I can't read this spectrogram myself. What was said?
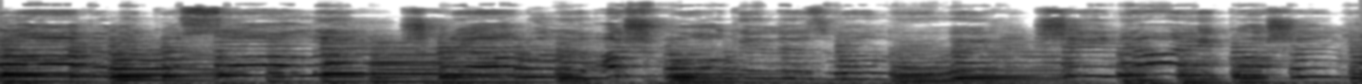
лапами кусали, шкрябили, аж поки не звалили щеня і кошеня.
